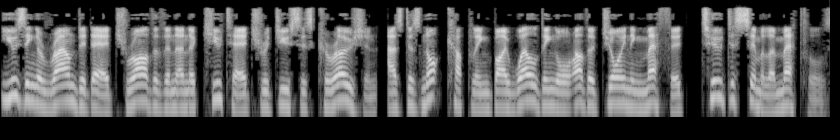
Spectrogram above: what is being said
Using a rounded edge rather than an acute edge reduces corrosion, as does not coupling by welding or other joining method, two dissimilar metals.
